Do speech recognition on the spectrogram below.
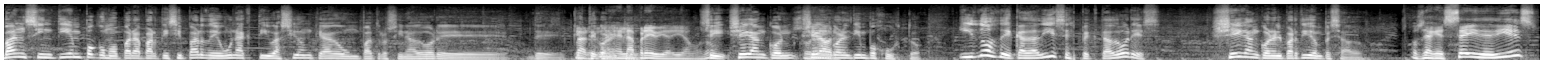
van sin tiempo como para participar de una activación que haga un patrocinador eh, de, que esté con en la previa, digamos. Sí, llegan con, llegan con el tiempo justo. Y dos de cada diez espectadores llegan con el partido empezado. O sea que 6 de 10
